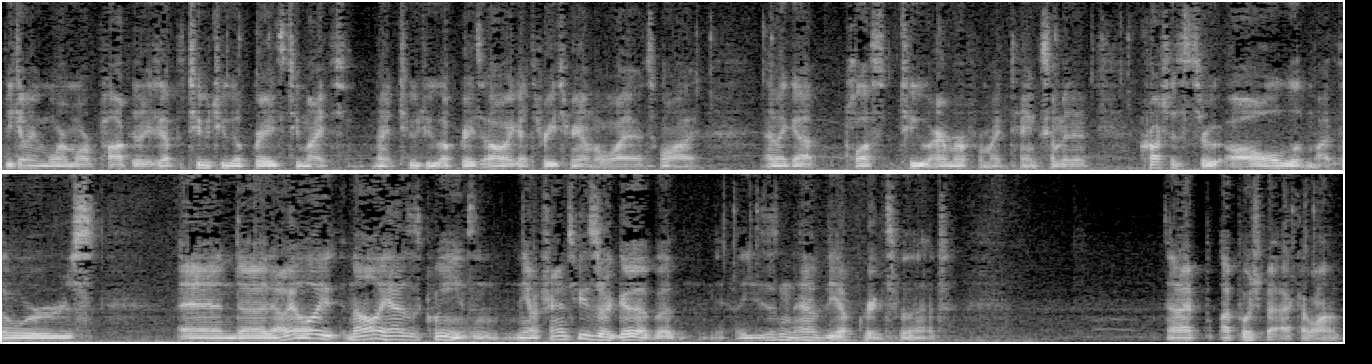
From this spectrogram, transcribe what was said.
becoming more and more popular. He's got the 2-2 upgrades to my my 2-2 upgrades. Oh, I got 3-3 on the way, that's why. And I got plus 2 armor for my tanks coming in. Crushes through all of my Thors. And uh, now, he only, now he has is Queens. And, you know, transfuse are good, but he doesn't have the upgrades for that. And I, I push back. I want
